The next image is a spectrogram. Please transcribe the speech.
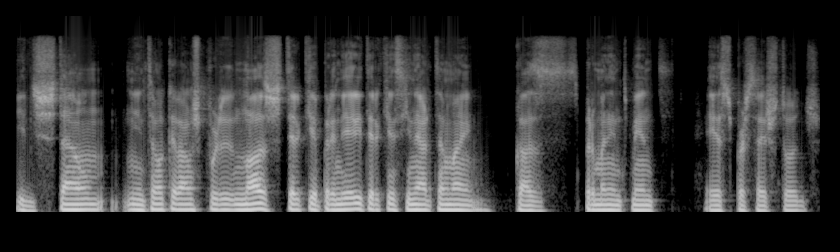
e de gestão. E então acabámos por nós ter que aprender e ter que ensinar também, quase permanentemente, a esses parceiros todos.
